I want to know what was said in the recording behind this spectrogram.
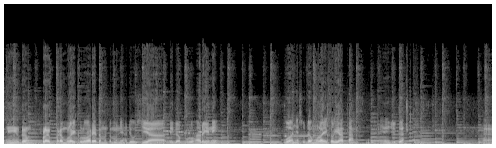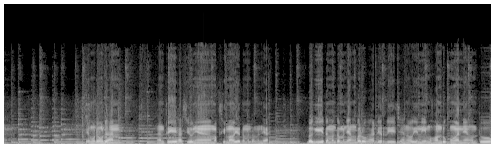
Ini udah mulai, pada mulai keluar ya teman-teman ya di usia 30 hari ini. Buahnya sudah mulai kelihatan. Nah, ini juga. Nah, ya mudah-mudahan nanti hasilnya maksimal ya teman-teman ya. Bagi teman-teman yang baru hadir di channel ini mohon dukungannya untuk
